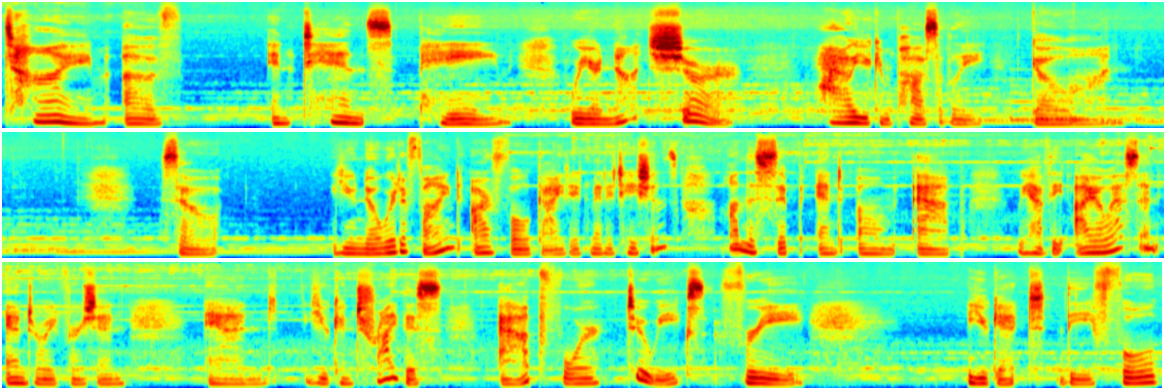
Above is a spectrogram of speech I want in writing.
time of intense pain where you're not sure how you can possibly go on. So, you know where to find our full guided meditations on the Sip and Om app. We have the iOS and Android version, and you can try this app for two weeks free. You get the full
